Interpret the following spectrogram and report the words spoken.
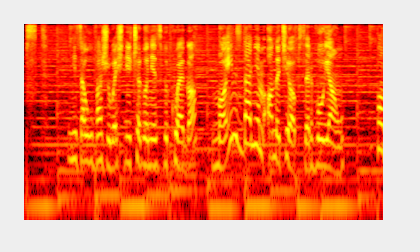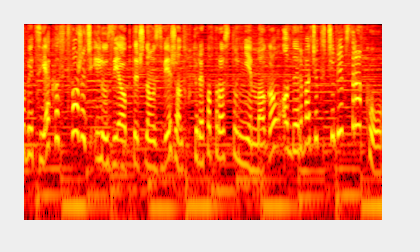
Psst, nie zauważyłeś niczego niezwykłego? Moim zdaniem one cię obserwują. Powiedz, jak odtworzyć iluzję optyczną zwierząt, które po prostu nie mogą oderwać od ciebie wzroku.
